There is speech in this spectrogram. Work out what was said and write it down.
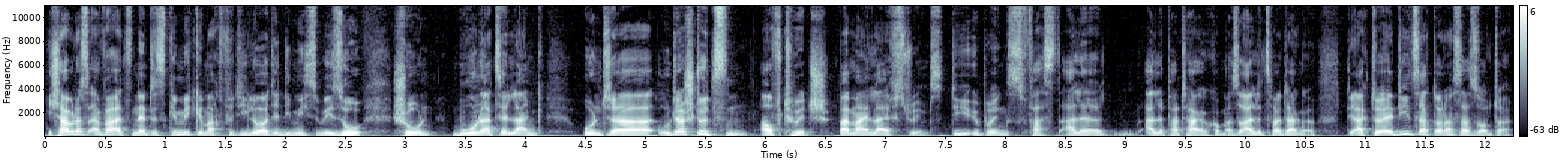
Ich habe das einfach als nettes Gimmick gemacht für die Leute, die mich sowieso schon monatelang unter, unterstützen auf Twitch bei meinen Livestreams, die übrigens fast alle, alle paar Tage kommen, also alle zwei Tage. Die aktuell Dienstag, Donnerstag, Sonntag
